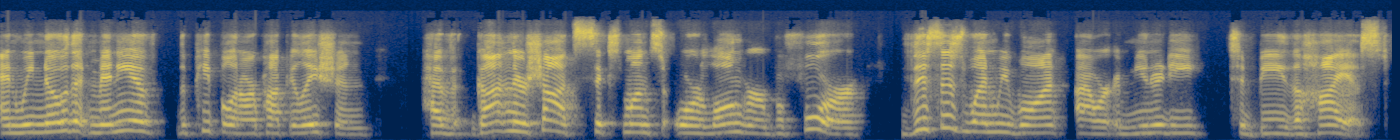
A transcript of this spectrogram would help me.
and we know that many of the people in our population have gotten their shots six months or longer before, this is when we want our immunity to be the highest.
